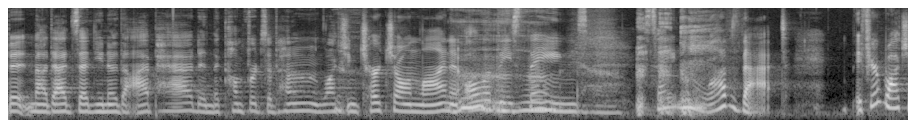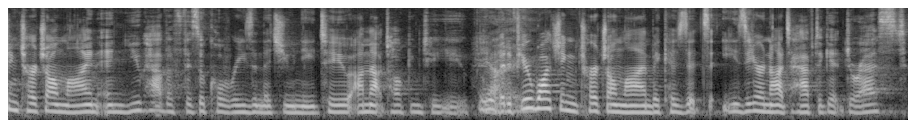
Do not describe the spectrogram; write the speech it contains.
But my dad said, you know, the iPad and the comforts of home and watching church online and all of these mm-hmm. things, Satan loves that if you're watching church online and you have a physical reason that you need to, I'm not talking to you. But if you're watching church online because it's easier not to have to get dressed,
